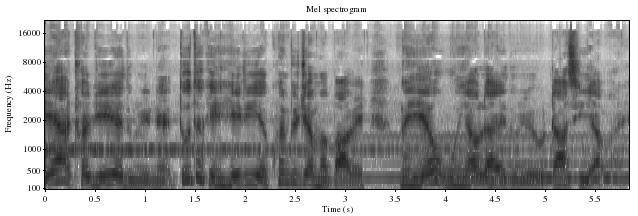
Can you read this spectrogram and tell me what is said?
ရဲကအထွက်ပြေးတဲ့သူတွေနဲ့သူ့သခင် Hades ရဲ့ခွင့်ပြုချက်မပါဘဲငရဲကိုဝင်ရောက်လာတဲ့သူတွေကိုတားဆီးရပါတယ်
